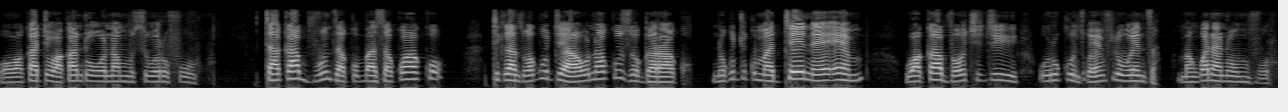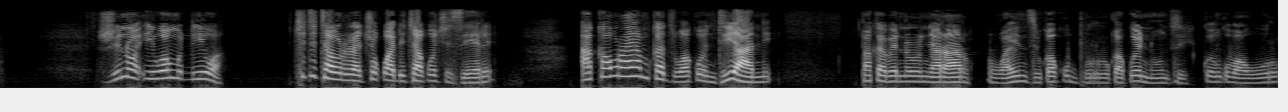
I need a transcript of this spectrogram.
wawakati wakandoona musi werufu urwu takabvunza kubasa kwako tikanzwa kuti hauna kuzogarako nokuti kuma10 am wakabva uchiti uri kunzwa influenza mangwanani omuvhuro zvino iwe mudiwa chititaurira chokwadi chako chizere. Akauraya mukadzi wako ndiani pakave norunyararo rwainzwika kubhururuka kwenhunzi kwenguva huru.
